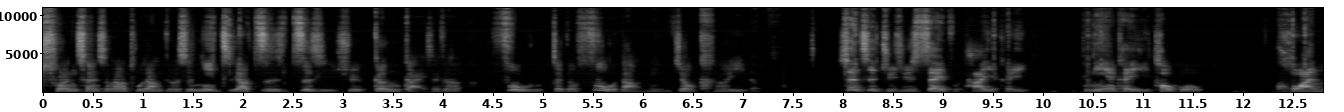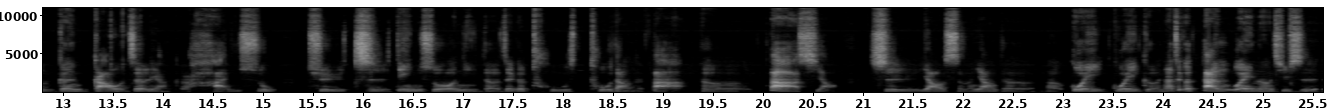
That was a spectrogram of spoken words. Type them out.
存成什么样的图档格式，你只要自自己去更改这个。副这个副档名就可以了，甚至 ggSave 它也可以，你也可以透过宽跟高这两个函数去指定说你的这个图图档的大的大小是要什么样的呃规规格。那这个单位呢，其实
